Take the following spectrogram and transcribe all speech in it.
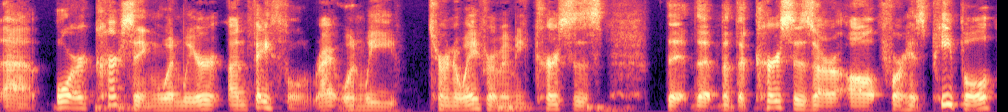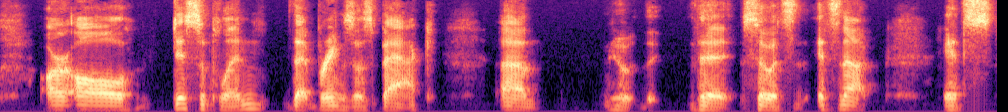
uh, or cursing when we're unfaithful, right? When we turn away from him, he curses the, the but the curses are all for his people are all discipline that brings us back. Um, you know, the, the so it's it's not it's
